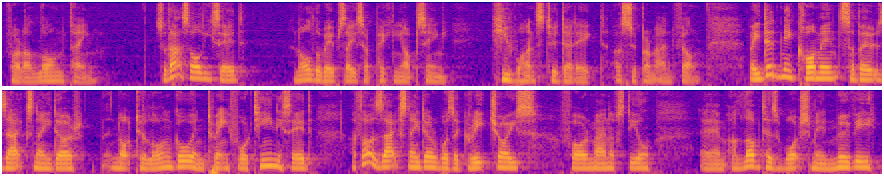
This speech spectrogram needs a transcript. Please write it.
for a long time. So that's all he said, and all the websites are picking up saying he wants to direct a Superman film. But he did make comments about Zack Snyder not too long ago in 2014. He said, I thought Zack Snyder was a great choice for Man of Steel. Um, I loved his Watchmen movie.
